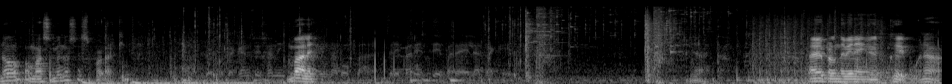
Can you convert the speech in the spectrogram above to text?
No, pues más o menos es por aquí. Vale Ya está A ver por dónde vienen Qué buena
